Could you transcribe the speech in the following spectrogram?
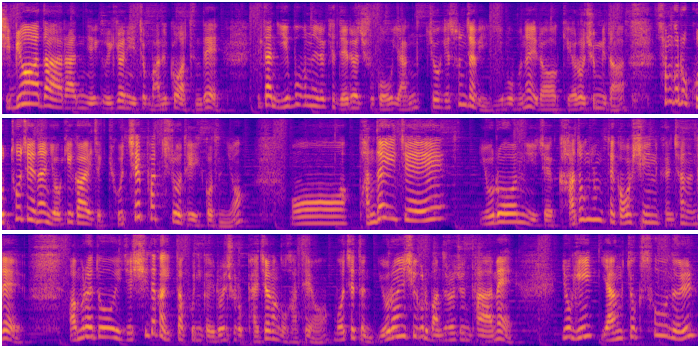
기묘하다라는 예- 의견이 좀 많을 것 같은데 일단 이 부분을 이렇게 내려주고 양쪽의 손잡이 이 부분을 이렇게 열어줍니다. 참고로 고토제는 여기가 이제 교체 파츠로 되어 있거든요. 어 반다이제의 이런 이제 가동 형태가 훨씬 괜찮은데 아무래도 이제 시대가 있다 보니까 이런 식으로 발전한 것 같아요. 뭐 어쨌든 이런 식으로 만들어준 다음에 여기 양쪽 손을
